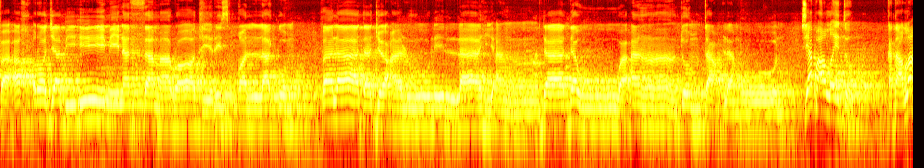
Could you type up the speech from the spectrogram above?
فأخرج به من الثمرات رزقا لكم فلا تجعلوا لله أندادا وأنتم تعلمون Siapa Allah itu? Kata Allah,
